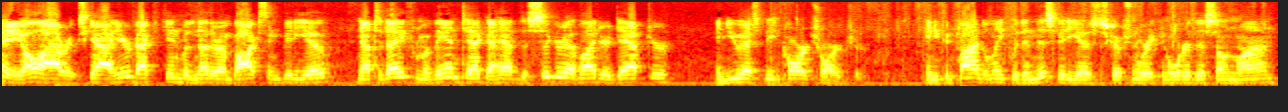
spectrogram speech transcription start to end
Hey, all IRIX guy here, back again with another unboxing video. Now today from Avantek I have the cigarette lighter adapter and USB car charger. And you can find a link within this video's description where you can order this online,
